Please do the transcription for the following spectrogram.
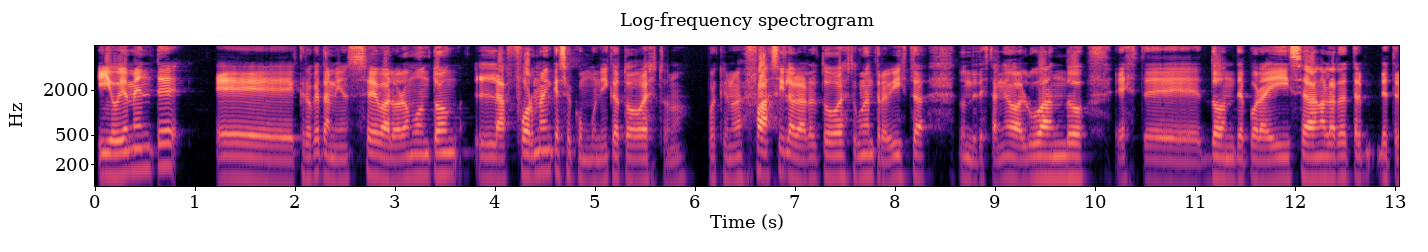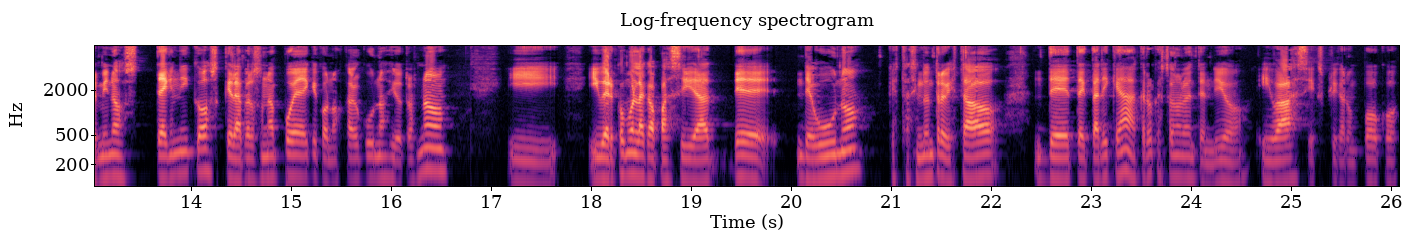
y obviamente eh, creo que también se valora un montón la forma en que se comunica todo esto, ¿no? Porque no es fácil hablar de todo esto en una entrevista donde te están evaluando, este, donde por ahí se van a hablar de, términos técnicos que la persona puede que conozca algunos y otros no, y, ver como la capacidad de uno que está siendo entrevistado de detectar y que, ah, creo que esto no lo entendió, y vas y explicar un poco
